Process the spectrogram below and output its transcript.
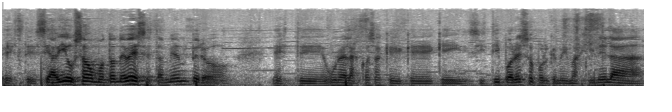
Este, se había usado un montón de veces también, pero este, una de las cosas que, que- que insistí por eso, porque me imaginé la,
